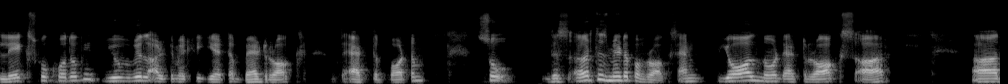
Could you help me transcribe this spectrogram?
लेक्स को खोदोगे you will ultimately get a bed rock at the bottom so this earth is made up of rocks and you all know that rocks are uh,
